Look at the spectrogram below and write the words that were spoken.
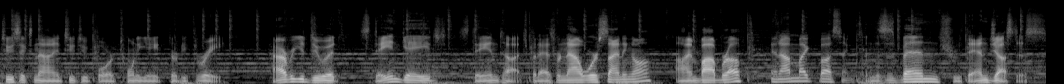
269 224 2833. However, you do it, stay engaged, stay in touch. But as for now, we're signing off. I'm Bob Ruff. And I'm Mike Bussing. And this has been Truth and Justice.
